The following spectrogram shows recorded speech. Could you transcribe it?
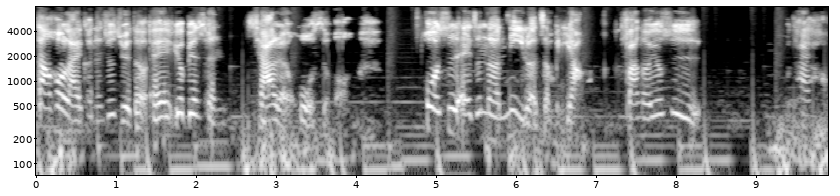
但后来可能就觉得，哎，又变成家人或什么，或者是哎，真的腻了怎么样？反而又是不太好。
